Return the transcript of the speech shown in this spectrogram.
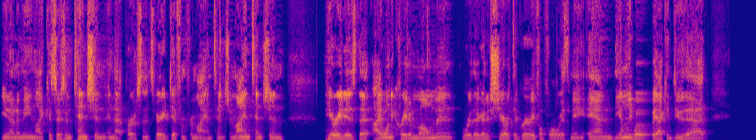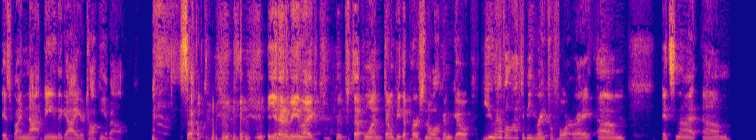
You know what I mean? Like, because there's intention in that person. It's very different from my intention. My intention, period, is that I want to create a moment where they're going to share what they're grateful for with me, and the only way I can do that is by not being the guy you're talking about. So, you know what I mean? Like, step one, don't be the person to walk and go, you have a lot to be grateful for, right? Um, it's not, um,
